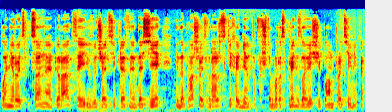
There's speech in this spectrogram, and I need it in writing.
планировать специальные операции, изучать секретные досье и допрашивать вражеских агентов, чтобы раскрыть зловещий план противника.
